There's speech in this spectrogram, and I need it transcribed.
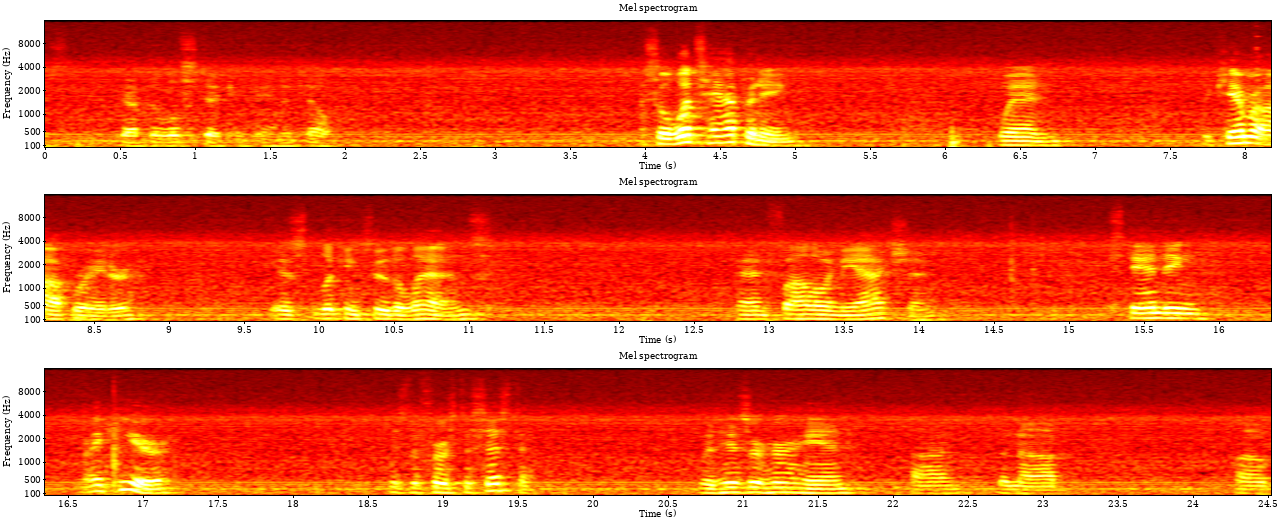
just grab the little stick and pan and tilt. So what's happening when the camera operator is looking through the lens and following the action, standing right here is the first assistant with his or her hand on the knob of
